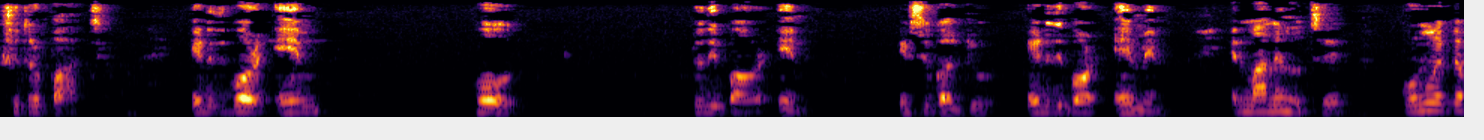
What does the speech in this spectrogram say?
সূত্র পাঁচ a to the power m whole to the power m it's equal to a to the power m m এর মানে হচ্ছে কোনো একটা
